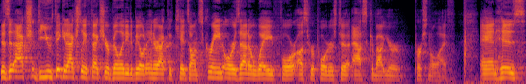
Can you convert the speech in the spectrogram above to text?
Does it actually? Do you think it actually affects your ability to be able to interact with kids on screen, or is that a way for us reporters to ask about your personal life? And his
